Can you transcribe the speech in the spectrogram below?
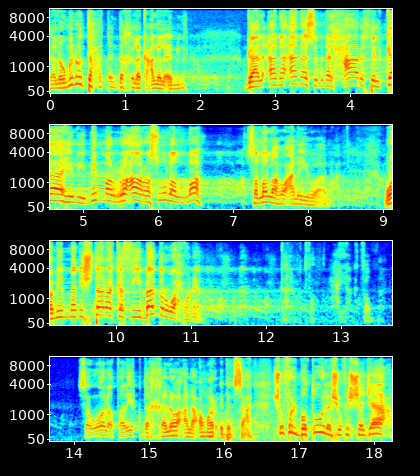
قالوا من أنت حتى ندخلك على الأمير؟ قال أنا أنس بن الحارث الكاهلي ممن رأى رسول الله صلى الله عليه وآله. وممن اشترك في بدر وحنين. قالوا تفضل حياك تفضل. سووا له طريق دخلوه على عمر بن سعد. شوفوا البطولة شوف الشجاعة.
